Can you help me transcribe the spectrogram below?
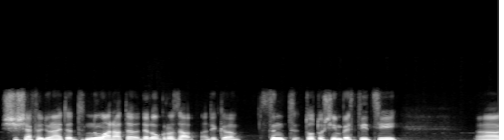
și Sheffield United nu arată deloc grozav. Adică sunt totuși investiții uh,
